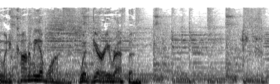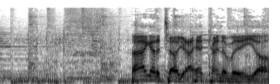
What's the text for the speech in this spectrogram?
To an economy of one with Gary Rathbun. I got to tell you, I had kind of a uh,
